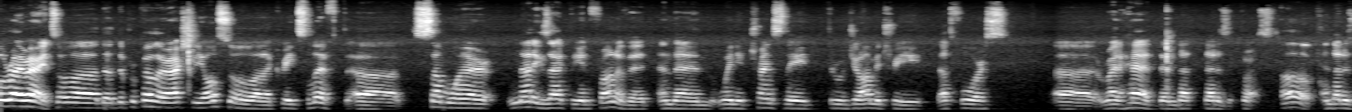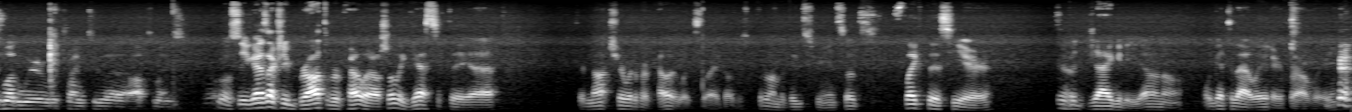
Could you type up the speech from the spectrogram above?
oh, right, right. So uh, the, the propeller actually also uh, creates lift uh, somewhere not exactly in front of it, and then when you translate through geometry that force uh, right ahead, then that, that is a thrust. Oh, And that is what we're, we're trying to uh, optimize. Cool. So you guys actually brought the propeller. I'll show the guests if they uh, they're not sure what a propeller looks like. I'll just put it on the big screen. So it's like this here. It's Yeah. a bit jaggedy. I don't know. We'll get to that later probably.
